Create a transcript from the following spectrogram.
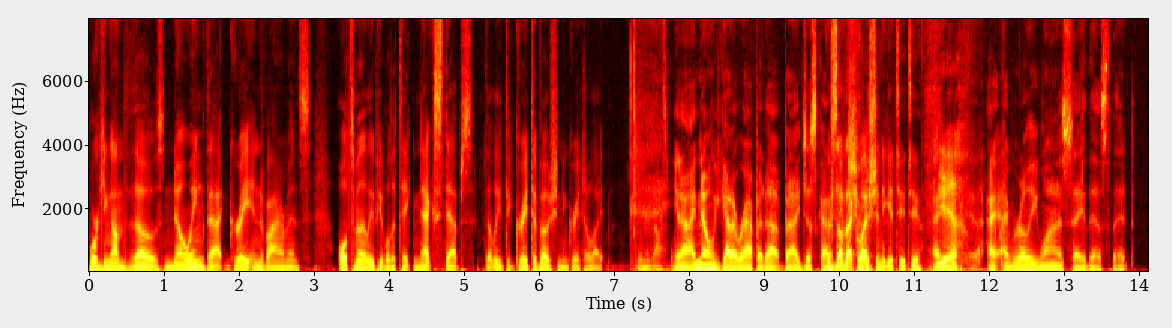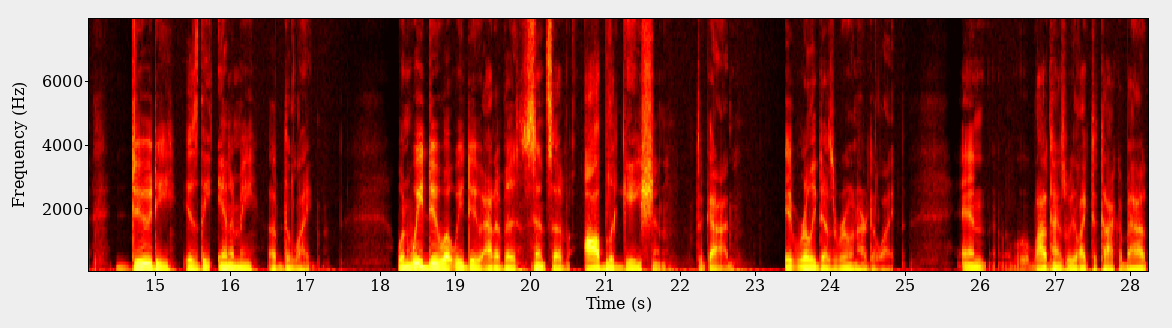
working on those, knowing that great environments ultimately lead people to take next steps that lead to great devotion and great delight in the gospel. You know, I know we got to wrap it up, but I just got we to still have that question to get to too. I, Yeah. I, I really want to say this that duty is the enemy of delight. When we do what we do out of a sense of obligation to God, it really does ruin our delight. And a lot of times we like to talk about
